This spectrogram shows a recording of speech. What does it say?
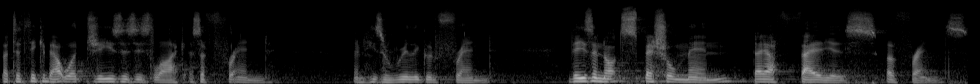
but to think about what Jesus is like as a friend. And he's a really good friend. These are not special men, they are failures of friends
